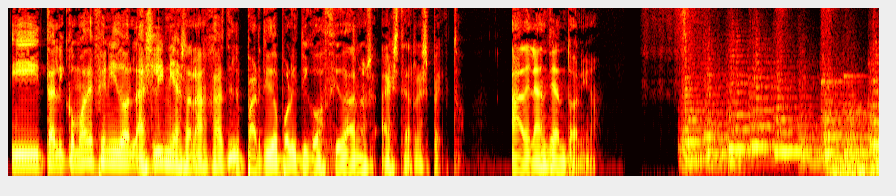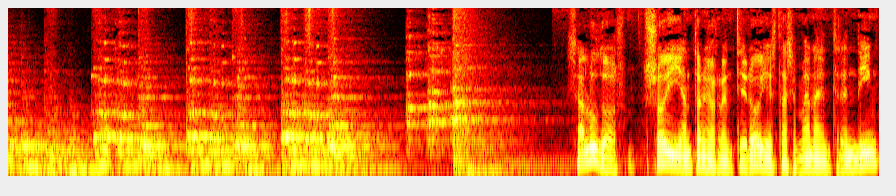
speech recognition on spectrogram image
Y tal y como ha definido las líneas naranjas del partido político Ciudadanos a este respecto. Adelante, Antonio. Saludos, soy Antonio Rentero y esta semana en Trending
